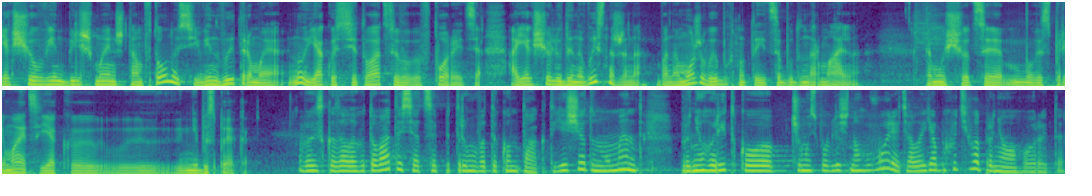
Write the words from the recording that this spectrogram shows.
Якщо він більш-менш там в тонусі, він витримає, ну якось ситуацію впорається. А якщо людина виснажена, вона може вибухнути, і це буде нормально, тому що це сприймається як е, небезпека. Ви сказали готуватися, це підтримувати контакт. Є ще один момент, про нього рідко чомусь публічно говорять, але я би хотіла про нього говорити.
